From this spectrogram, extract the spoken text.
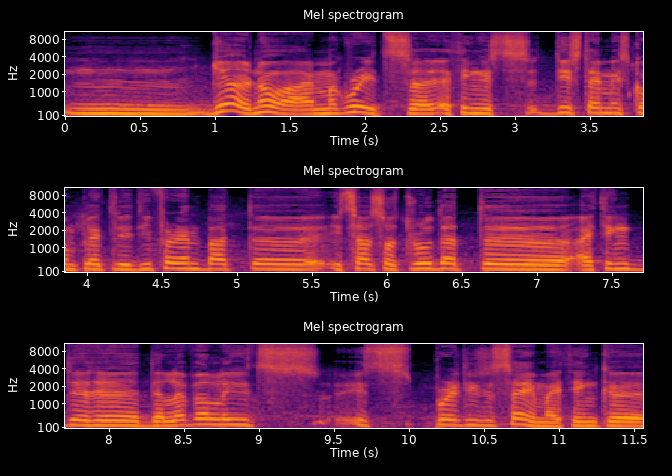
Mm, yeah, no, I'm agree. It's, uh, I think it's this time is completely different, but uh, it's also true that uh, I think the the level is is pretty the same. I think uh,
